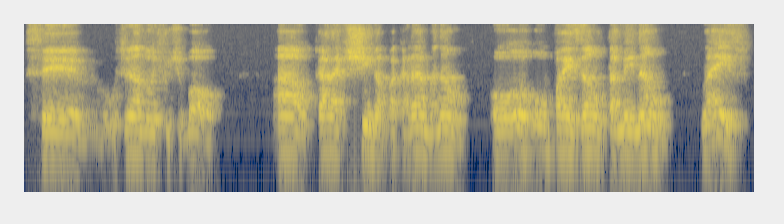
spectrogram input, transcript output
ser o treinador de futebol? Ah, o cara que xinga pra caramba? Não. Ou, ou o paizão também não? Não é isso.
